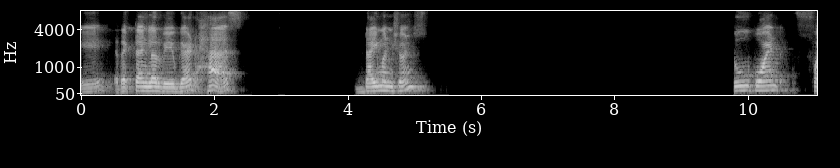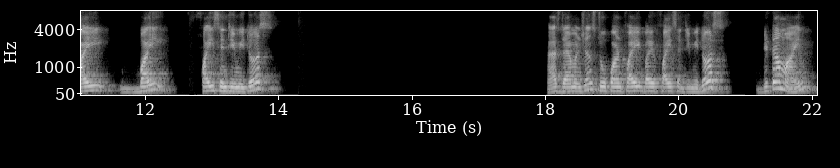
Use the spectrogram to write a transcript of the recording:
A rectangular waveguide has dimensions 2.5 by 5 centimeters has dimensions 2.5 by 5 centimeters determine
